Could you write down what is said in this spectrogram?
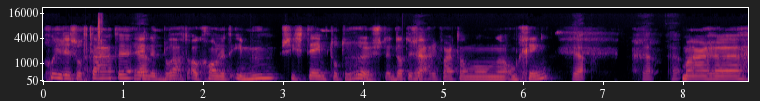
Goede, resultaten. En het bracht ook gewoon het immuunsysteem tot rust. En dat is Ja. eigenlijk waar het dan om, eh, om ging. Ja. Ja, ja. Maar eh,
